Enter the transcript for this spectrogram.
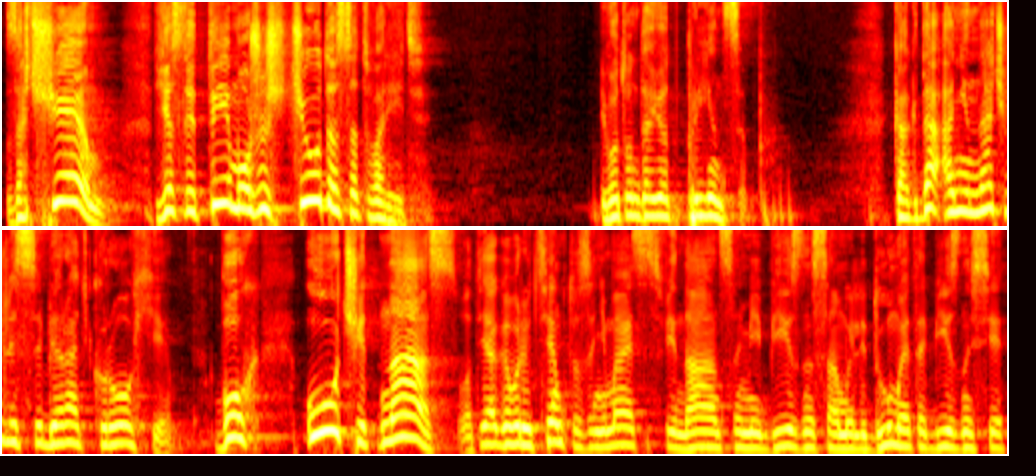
Зачем, если ты можешь чудо сотворить? И вот он дает принцип. Когда они начали собирать крохи, Бог учит нас, вот я говорю тем, кто занимается с финансами, бизнесом или думает о бизнесе,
